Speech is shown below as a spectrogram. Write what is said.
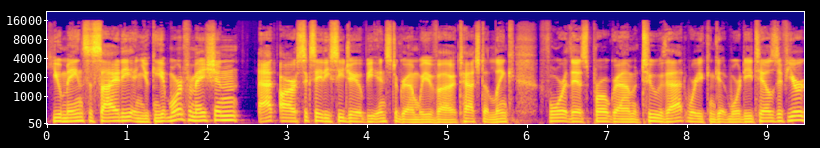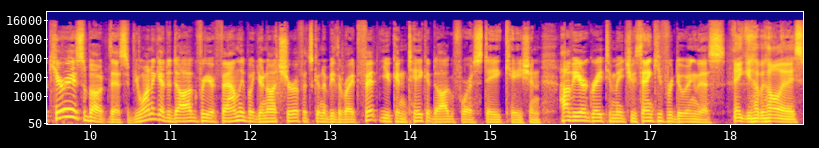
Humane Society, and you can get more information at our 680 CJOB Instagram. We've uh, attached a link for this program to that where you can get more details. If you're curious about this, if you want to get a dog for your family, but you're not sure if it's going to be the right fit, you can take a dog for a staycation. Javier, great to meet you. Thank you for doing this. Thank you. Happy holidays.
